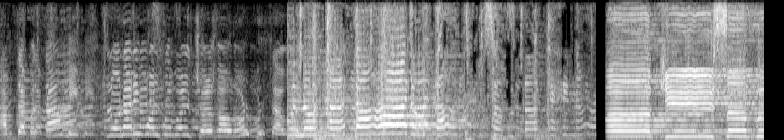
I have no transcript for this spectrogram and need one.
आमचा पत्ता आहे लोणारी हॉल जवळ जळगाव रोड भुसावळ. का सब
